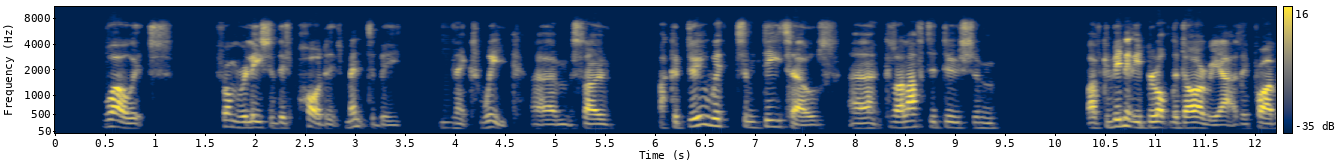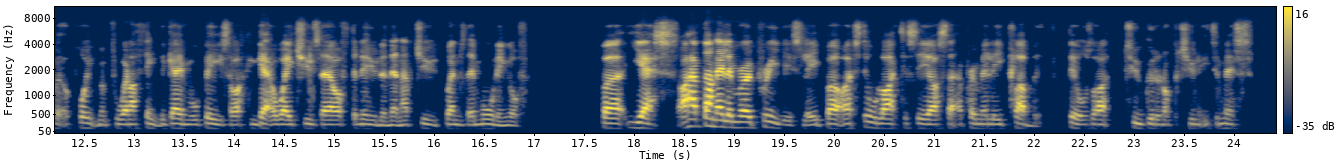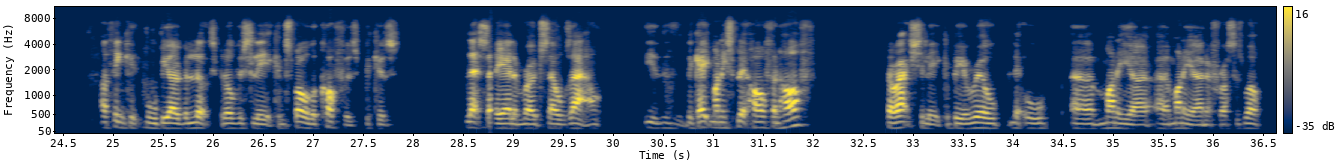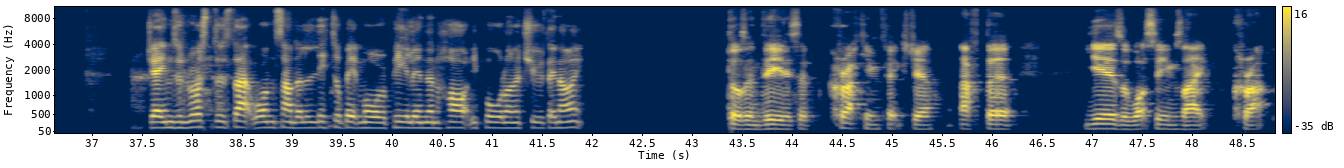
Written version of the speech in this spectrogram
Well, it's from release of this pod. It's meant to be next week. Um, so I could do with some details because uh, I'll have to do some. I've conveniently blocked the diary out as a private appointment for when I think the game will be, so I can get away Tuesday afternoon and then have Tuesday, Wednesday morning off. But yes, I have done Elland Road previously, but I'd still like to see us at a Premier League club. It feels like too good an opportunity to miss. I think it will be overlooked, but obviously it can spoil the coffers because let's say Elland Road sells out, the gate money split half and half. So actually, it could be a real little uh, money uh, uh, money earner for us as well. James and Russ, does that one sound a little bit more appealing than Hartlepool on a Tuesday night? Does indeed. It's a cracking fixture after years of what seems like crap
